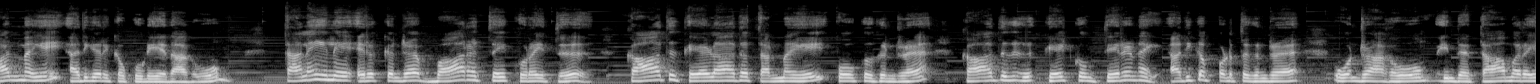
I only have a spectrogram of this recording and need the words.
ஆண்மையை அதிகரிக்கக்கூடியதாகவும் தலையிலே இருக்கின்ற பாரத்தை குறைத்து காது கேளாத தன்மையை போக்குகின்ற காது கேட்கும் திறனை அதிகப்படுத்துகின்ற ஒன்றாகவும் இந்த தாமரை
